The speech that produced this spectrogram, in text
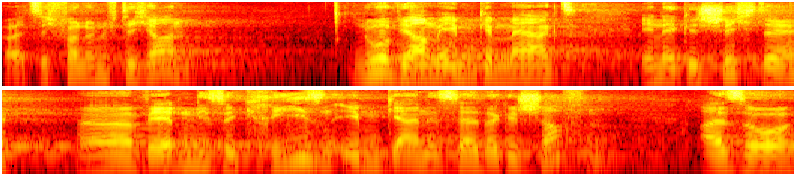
Hört sich vernünftig an. Nur wir haben eben gemerkt, in der Geschichte äh, werden diese Krisen eben gerne selber geschaffen. Also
